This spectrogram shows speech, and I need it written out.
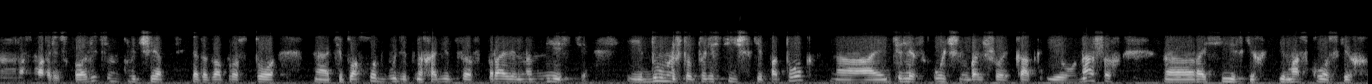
э, рассматривает в положительном ключе этот вопрос, то э, теплоход будет находиться в правильном месте. И думаю, что туристический поток, э, интерес очень большой, как и у наших российских и московских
